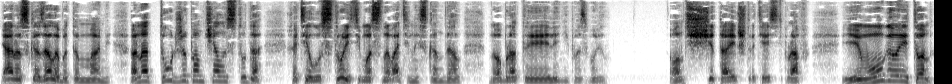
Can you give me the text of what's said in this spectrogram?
Я рассказал об этом маме. Она тут же помчалась туда, хотела устроить ему основательный скандал, но брат Эли не позволил. Он считает, что тесть прав. Ему, говорит он,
